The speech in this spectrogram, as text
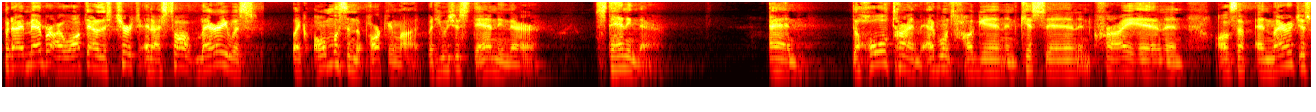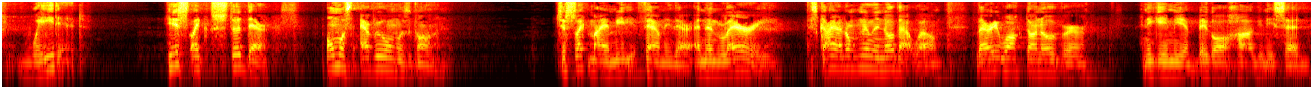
But I remember I walked out of this church and I saw Larry was like almost in the parking lot, but he was just standing there, standing there. And the whole time, everyone's hugging and kissing and crying and all this stuff. And Larry just waited. He just like stood there. Almost everyone was gone. Just like my immediate family there. And then Larry, this guy I don't really know that well, Larry walked on over and he gave me a big old hug and he said,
